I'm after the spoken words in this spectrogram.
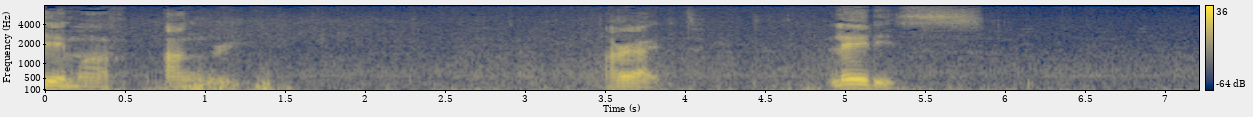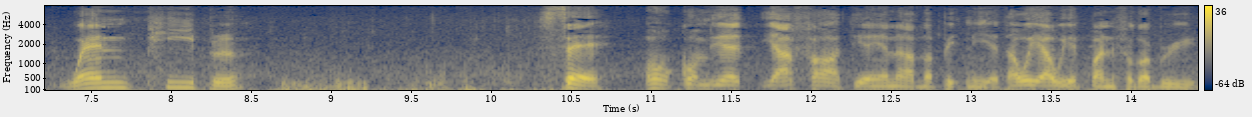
Came off angry. Alright. Ladies, when people say, oh come here, you're 40 and you have no pitney yet, how you wait the figure breed?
